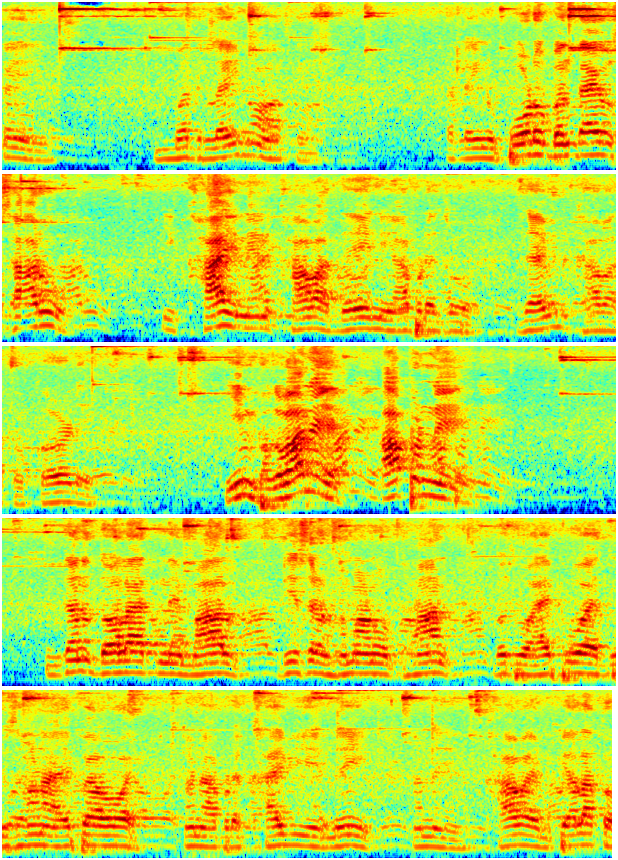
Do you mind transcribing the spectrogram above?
કંઈ મધ લઈ ન શકે એટલે એનું પોળું બંધાયું સારું. એ ખાય ને એને ખાવા દે નહીં. આપણે જો જાવીને ખાવા તો કરડે. એમ ભગવાને આપણને ધન દોલાત ને માલ, ઢીસણ, હમાણું, ધાન બધું આપ્યું હોય, દુધાણા આપ્યા હોય અને આપણે ખાવીએ નહીં અને ખાવાય પહેલાં તો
